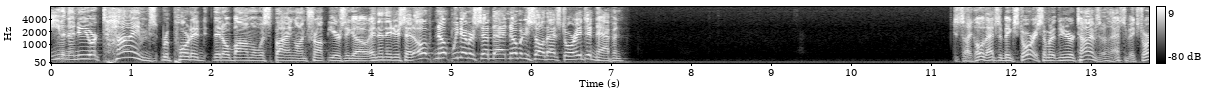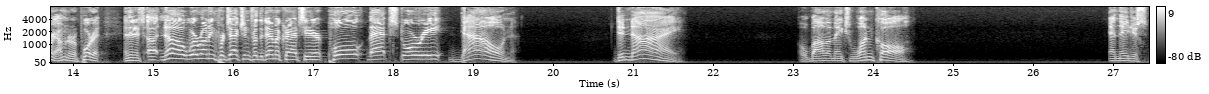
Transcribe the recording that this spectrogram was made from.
Even the New York Times reported that Obama was spying on Trump years ago. And then they just said, oh, nope, we never said that. Nobody saw that story. It didn't happen. It's like, oh, that's a big story. Somebody at the New York Times, oh, that's a big story. I'm going to report it. And then it's, uh, no, we're running protection for the Democrats here. Pull that story down. Deny. Obama makes one call, and they just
